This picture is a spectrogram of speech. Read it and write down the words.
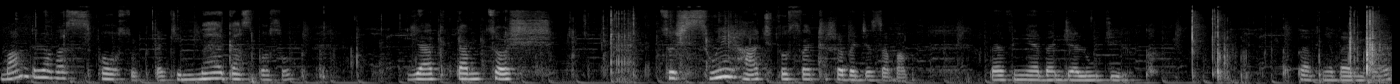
Mam dla Was sposób, taki mega sposób. Jak tam coś, coś słychać, to znaczy, że będzie zabawa. Pewnie będzie ludzik. Pewnie będzie.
